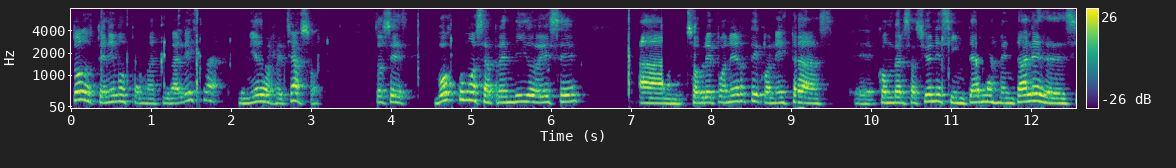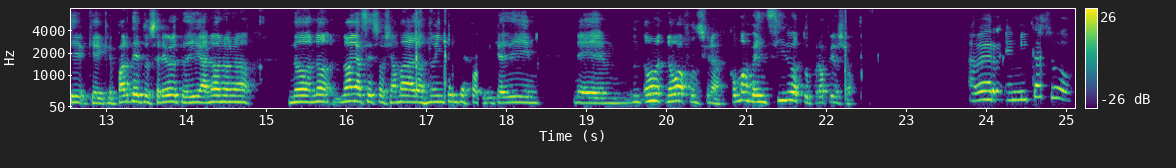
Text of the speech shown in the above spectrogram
Todos tenemos por naturaleza el miedo al rechazo. Entonces, ¿vos cómo has aprendido ese a sobreponerte con estas eh, conversaciones internas mentales de decir que, parte de tu cerebro te diga, no, no, no, no, no, no hagas esos llamados, no intentes por LinkedIn, eh, no, no va a funcionar. ¿Cómo has vencido a tu propio yo? A ver, en mi caso,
